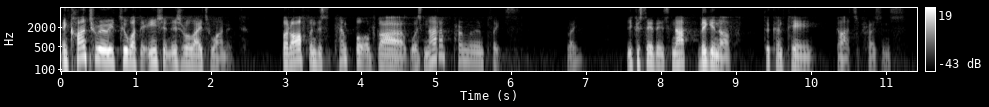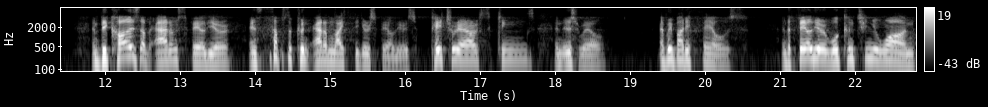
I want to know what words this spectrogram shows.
And contrary to what the ancient Israelites wanted, but often this temple of God was not a permanent place, right? you could say that it's not big enough to contain God's presence. And because of Adam's failure and subsequent Adam like figures' failures, patriarchs, kings, and Israel, everybody fails. And the failure will continue on,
